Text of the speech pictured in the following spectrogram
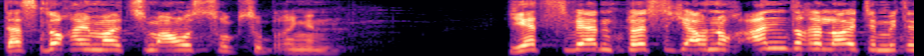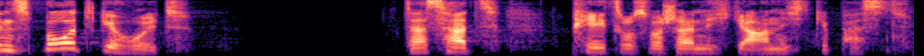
das noch einmal zum Ausdruck zu bringen. Jetzt werden plötzlich auch noch andere Leute mit ins Boot geholt. Das hat Petrus wahrscheinlich gar nicht gepasst.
